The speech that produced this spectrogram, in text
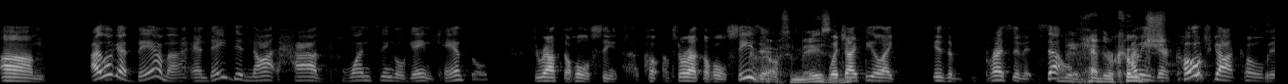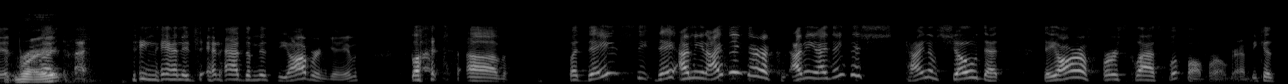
Um, I look at Bama and they did not have one single game canceled throughout the whole se- throughout the whole season, oh, it's amazing. which I feel like is impressive itself. they had their coach. I mean, their coach got COVID, Right. They managed and had to miss the Auburn game, but um, but they see they. I mean, I think they're. A, I mean, I think this kind of showed that they are a first class football program because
